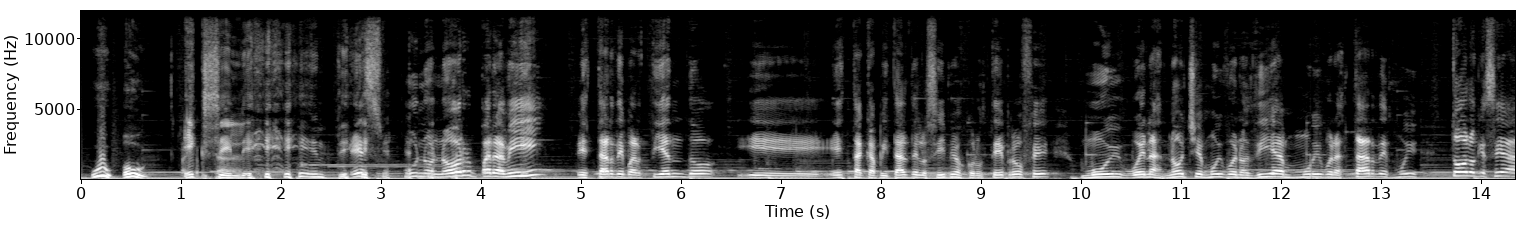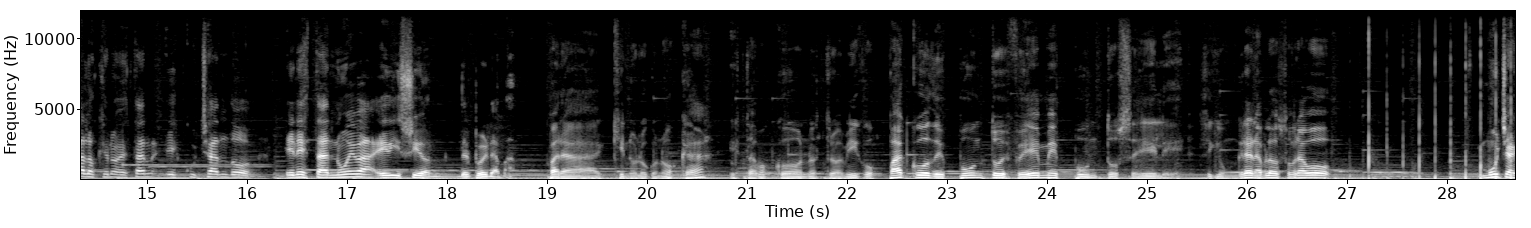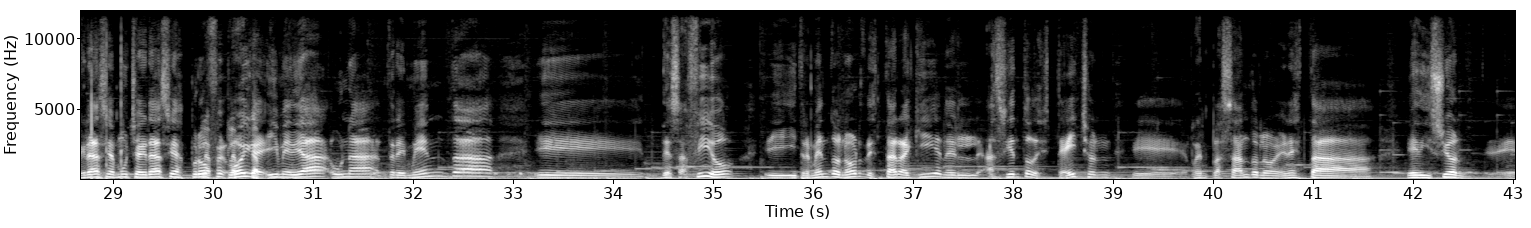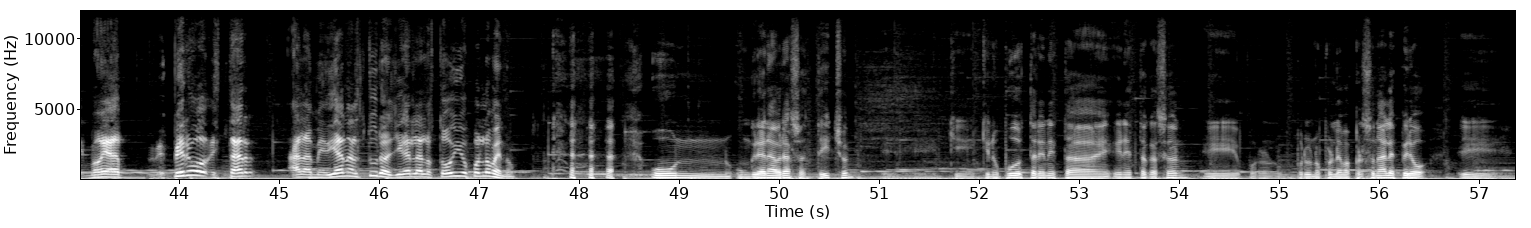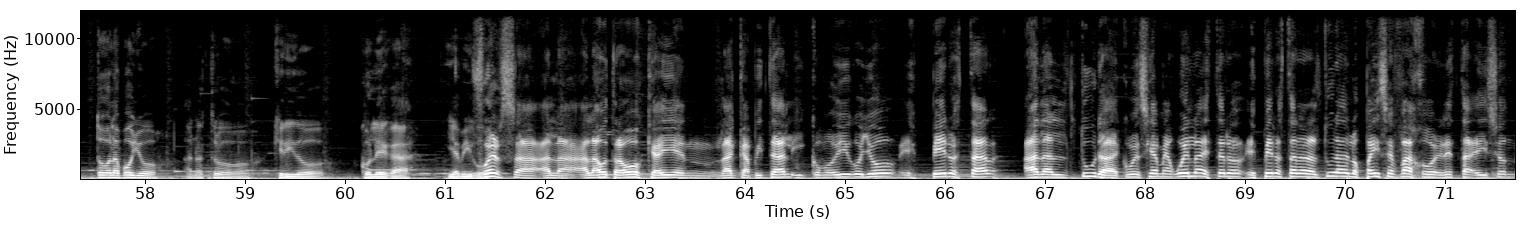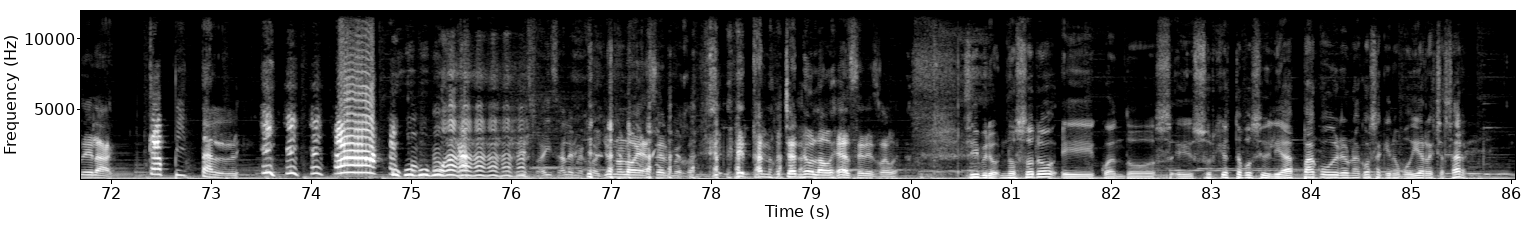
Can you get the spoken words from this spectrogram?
Uh, uh, excelente. Es un honor para mí estar departiendo eh, esta capital de los simios con usted, profe. Muy buenas noches, muy buenos días, muy buenas tardes, muy todo lo que sea a los que nos están escuchando en esta nueva edición del programa. Para quien no lo conozca, estamos con nuestro amigo Paco de .fm.cl. Así que un gran aplauso, bravo. Muchas gracias, muchas gracias, profe. Clap, clap, Oiga, clap. y me da una tremenda eh, desafío y, tremendo honor de estar aquí en el asiento de Station, eh, reemplazándolo en esta edición. Eh, voy a- espero estar a la mediana altura, llegarle a los tobillos por lo menos. Un, un gran abrazo a Station, eh, que, que no pudo estar en esta, en esta ocasión eh, por, por unos problemas personales, pero eh, todo el apoyo a nuestro querido colega y amigo. Fuerza a la, a la otra voz que hay en la capital y como digo yo, espero estar a la altura, como decía mi abuela, espero, espero estar a la altura de los Países Bajos en esta edición de la capital. Eso, ahí sale mejor, yo no lo voy a hacer mejor. Esta noche no la voy a hacer esa wea. Sí, pero nosotros eh, cuando eh, surgió esta posibilidad, Paco era una cosa que no podía rechazar.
